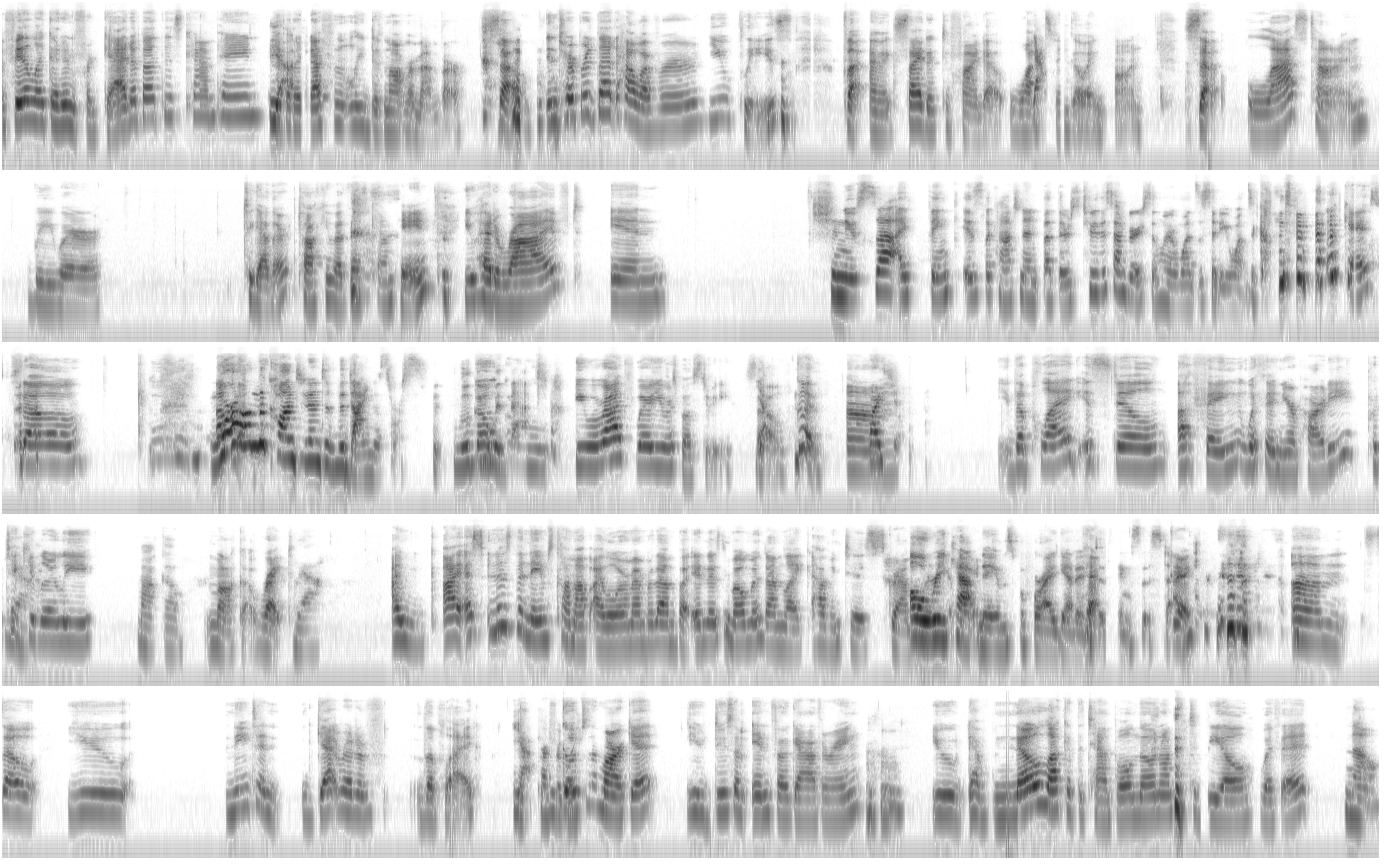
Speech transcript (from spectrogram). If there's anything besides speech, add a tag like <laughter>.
I feel like I didn't forget about this campaign, Yeah. but I definitely did not remember. So <laughs> interpret that however you please. <laughs> But I'm excited to find out what's been going on. So last time we were together talking about this <laughs> campaign, you had arrived in Shinusa, I think, is the continent, but there's two that sound very similar. One's a city, one's a <laughs> continent. okay, so <laughs> We're on the continent of the dinosaurs. We'll go you, with that. You arrived where you were supposed to be. So Yeah. good. Um, By ship. the plague is still a thing within your party, particularly Mako. Mako. Right. Yeah. I, I, as soon as the names come up, I will remember them. But in this moment, I'm like having to scramble. I'll recap names before I get into Okay. things this time. <laughs> <laughs> Um. So you need to get rid of the plague. Yeah, You preferably. go to the market. You do some info gathering. Mhm. You have no luck at the temple. No one wants <laughs> to deal with it. No.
